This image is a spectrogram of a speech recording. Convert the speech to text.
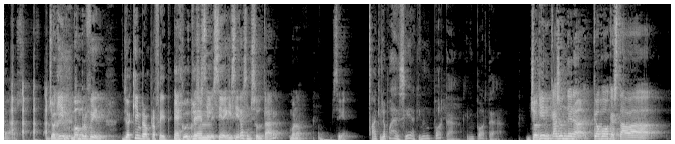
Vamos. Joaquín, bon profit. Joaquín, bon profit. Incluso este, si, le quisieras insultar, bueno, sigue. Ah, aquí lo puedes decir, aquí no importa, aquí no importa. Joaquín Casundena, qué bo que estaba...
